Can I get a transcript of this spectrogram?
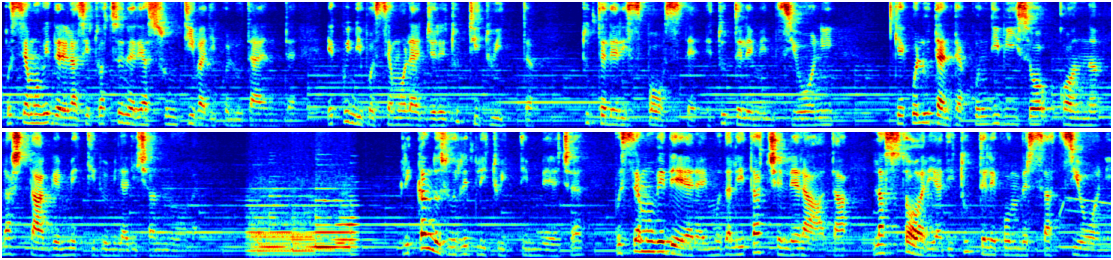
possiamo vedere la situazione riassuntiva di quell'utente e quindi possiamo leggere tutti i tweet tutte le risposte e tutte le menzioni che quell'utente ha condiviso con l'hashtag MT2019. Cliccando sul reply tweet invece possiamo vedere in modalità accelerata la storia di tutte le conversazioni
